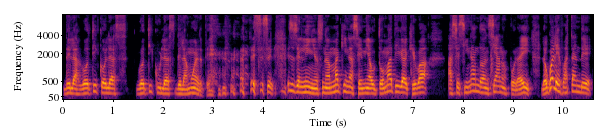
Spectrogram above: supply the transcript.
de las gotículas, gotículas de la muerte. ese, es el, ese, es el, niño, es una máquina semiautomática que va asesinando ancianos por ahí, lo cual es bastante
